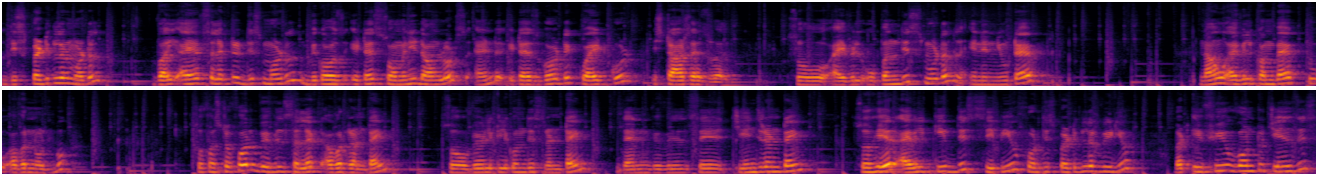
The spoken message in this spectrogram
this particular model. Why I have selected this model? Because it has so many downloads and it has got a quite good stars as well. So I will open this model in a new tab. Now I will come back to our notebook. So first of all we will select our runtime. So we will click on this runtime. Then we will say change runtime. So here I will keep this CPU for this particular video. But if you want to change this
